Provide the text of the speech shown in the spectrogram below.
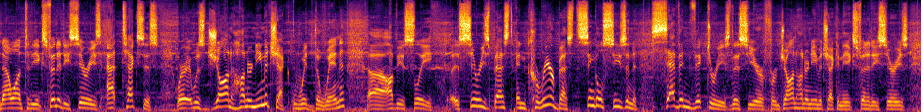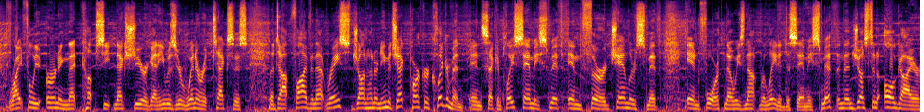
Now on to the Xfinity Series at Texas, where it was John Hunter Nemechek with the win. Uh, obviously, series best and career best single season seven victories this year for John Hunter Nemechek in the Xfinity Series, rightfully earning that cup seat next year. Again, he was your winner at Texas. The top five in that race John Hunter Nemechek, Parker Kligerman in second place, Sammy Smith in third, Chandler Smith in fourth. No, he's not related to Sammy Smith. And then Justin Allgaier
